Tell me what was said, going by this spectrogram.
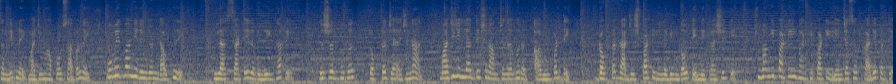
संदीप नाईक माजी महापौर सागर नाईक उमेदवार निरंजन डावखरे विलास साठे रवींद्र इथापे दशरथ भगत डॉक्टर जयाजी नाथ माजी जिल्हाध्यक्ष रामचंद्र भरत अरुण पडते डॉक्टर राजेश पाटील नवीन गवते नेत्रा शिर्के शुभांगी पाटील भारती पाटील यांच्यासह कार्यकर्ते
